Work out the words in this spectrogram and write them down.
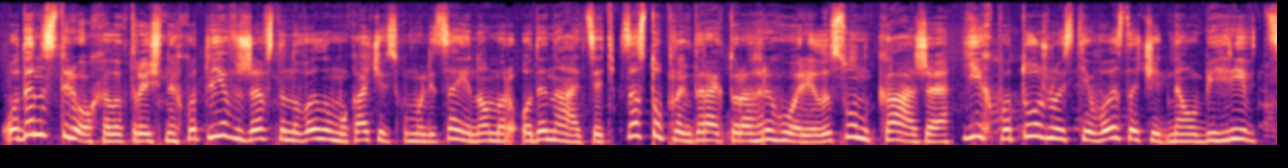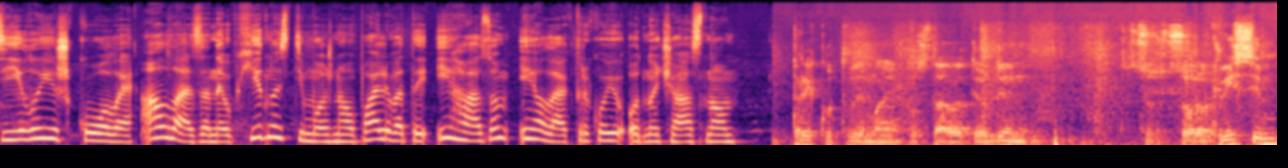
Один з трьох електричних котлів вже встановили у Мукачівському ліцеї номер 11. Заступник директора Григорій Лисун каже, їх потужності вистачить на обігрів цілої школи, але за необхідності можна опалювати і газом, і електрикою одночасно. Три котли має поставити. Один 48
